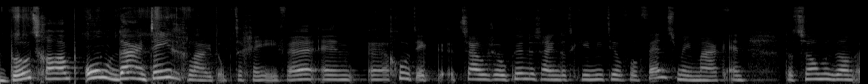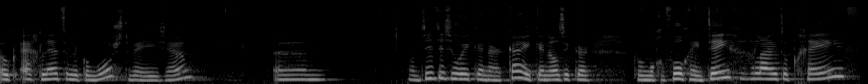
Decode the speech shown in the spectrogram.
boodschap om daar een tegengeluid op te geven. En uh, goed, ik, het zou zo kunnen zijn dat ik hier niet heel veel fans mee maak. En dat zal me dan ook echt letterlijk een worst wezen. Um, Want dit is hoe ik er naar kijk. En als ik er voor mijn gevoel geen tegengeluid op geef,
